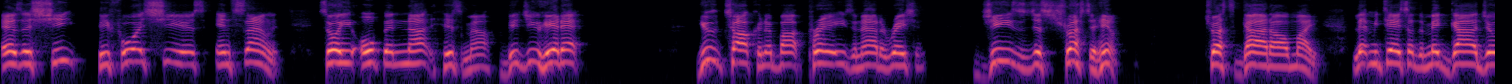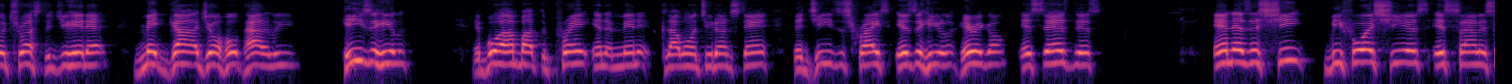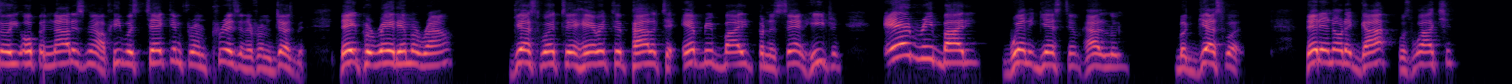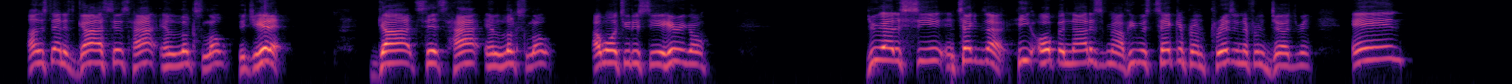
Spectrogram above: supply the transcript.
as a sheep before shears in silence. So he opened not his mouth. Did you hear that? You talking about praise and adoration. Jesus just trusted him. Trust God Almighty. Let me tell you something. Make God your trust. Did you hear that? Make God your hope. Hallelujah. He's a healer. And boy, I'm about to pray in a minute because I want you to understand that Jesus Christ is a healer. Here we go. It says this. And as a sheep before shears is silent, so he opened not his mouth. He was taken from prison and from judgment. They parade him around. Guess what? To Herod, to Pilate, to everybody from the Sanhedrin. Everybody went against him. Hallelujah. But guess what? They didn't know that God was watching. Understand this God sits high and looks low. Did you hear that? God sits high and looks low. I want you to see it. Here we go. You got to see it and check this out. He opened not his mouth. He was taken from prison and from judgment. And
